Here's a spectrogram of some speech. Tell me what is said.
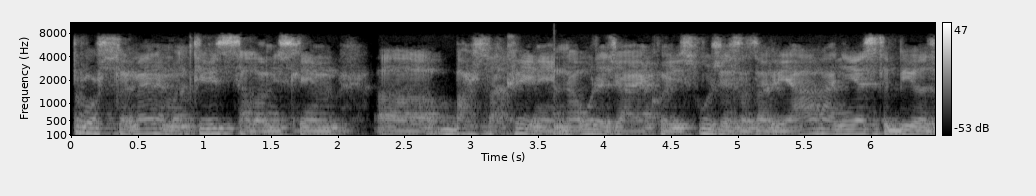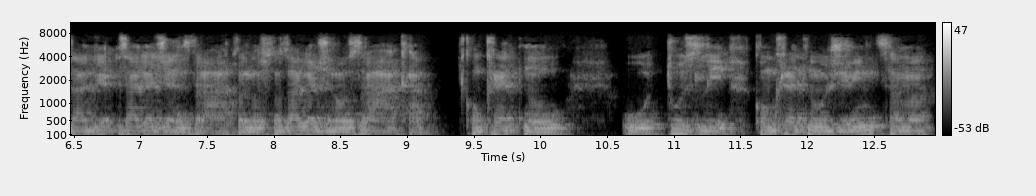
prvo što je mene motivisalo, mislim, uh, baš da krenem na uređaje koji služe za zagrijavanje, jeste bio zagađen zrak, odnosno zagađeno zraka, konkretno u u Tuzli, konkretno u Živincama,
